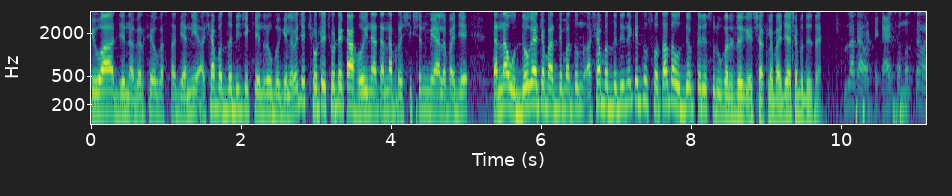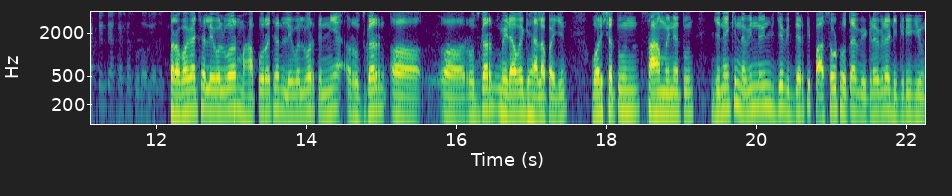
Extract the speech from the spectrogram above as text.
किंवा जे नगरसेवक असतात यांनी अशा पद्धतीचे केंद्र उभे केले पाहिजे. छोटे छोटे का होईना त्यांना प्रशिक्षण मिळालं पाहिजे. त्यांना उद्योगाच्या माध्यमातून अशा पद्धतीने की तो स्वतःचा उद्योग तरी सुरू करू शकले पाहिजे अशा पद्धतीचं आहे. तुला काय वाटते काय समस्या वाटते त्या कशा सोडवल्या प्रभागाच्या लेवलवर महापौराच्या लेवलवर त्यांनी रोजगार रोजगार मेळावे घ्यायला पाहिजे वर्षातून सहा महिन्यातून जेणे की नवीन नवीन जे विद्यार्थी पासआउट होत आहे वेगळ्या वेगळ्या डिग्री घेऊन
